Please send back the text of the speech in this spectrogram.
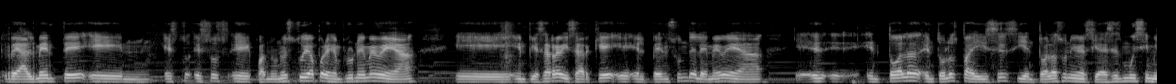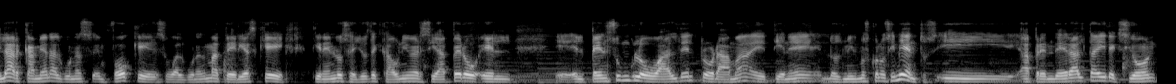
realmente em, esto, estos, cuando uno estudia, por ejemplo, un MBA, eh, empieza a revisar que eh, el pensum del MBA eh, eh, en, en todos los países y en todas las universidades es muy similar. Cambian algunos enfoques o algunas materias que tienen los sellos de cada universidad, pero el, el pensum global del programa tiene los mismos conocimientos. Y aprender alta dirección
